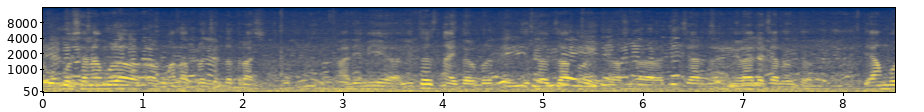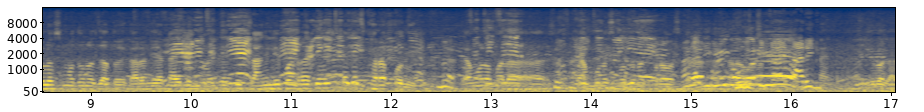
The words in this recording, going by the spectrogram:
उपोषणामुळं मला प्रचंड त्रास. आणि मी इथंच नाही तर प्रत्येक तिथं जातोय डिस्चार्ज मिळाल्याच्या नंतर ते ॲम्ब्युलन्समधूनच जातोय. कारण या काही प्रकारची चांगली पण राहते आणि लगेच खराब पण होते. त्यामुळं मला ॲम्ब्युलन्समधूनच प्रवास करायला बघा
